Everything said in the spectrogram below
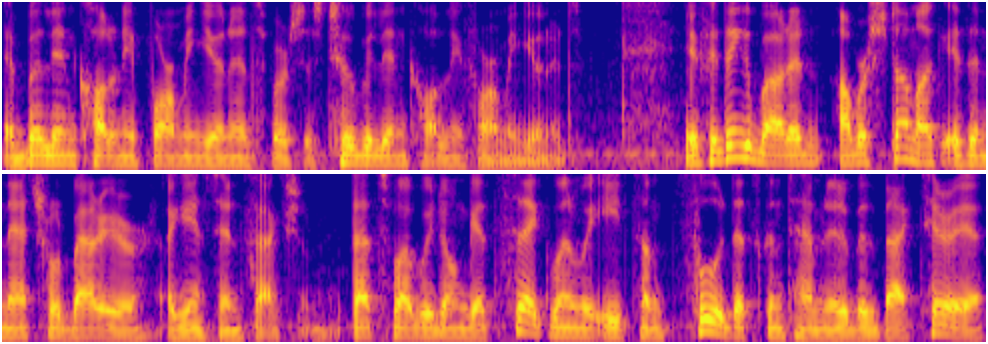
a billion colony forming units versus 2 billion colony forming units. If you think about it, our stomach is a natural barrier against infection. That's why we don't get sick when we eat some food that's contaminated with bacteria,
